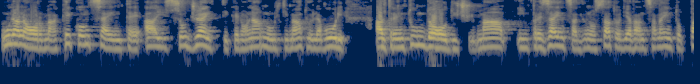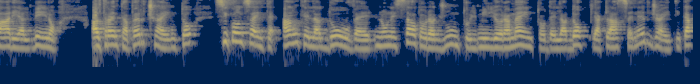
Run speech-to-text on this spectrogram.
una norma che consente ai soggetti che non hanno ultimato i lavori al 31-12 ma in presenza di uno stato di avanzamento pari almeno al 30%, si consente anche laddove non è stato raggiunto il miglioramento della doppia classe energetica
